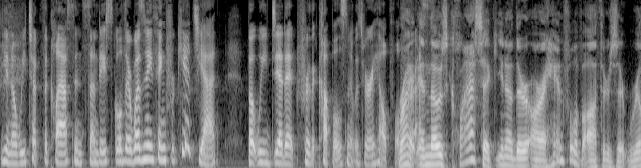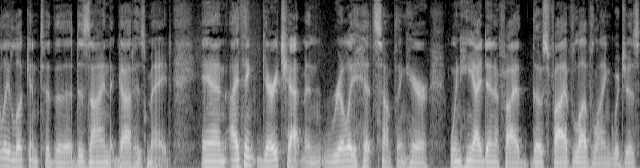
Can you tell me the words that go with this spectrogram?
you know, we took the class in Sunday school. There wasn't anything for kids yet but we did it for the couples and it was very helpful right and those classic you know there are a handful of authors that really look into the design that god has made. And i think gary chapman really hit something here when he identified those five love languages.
